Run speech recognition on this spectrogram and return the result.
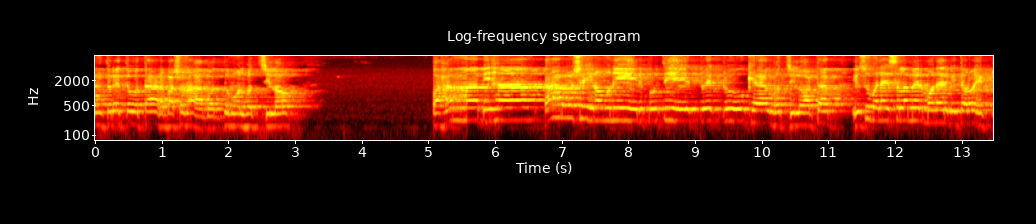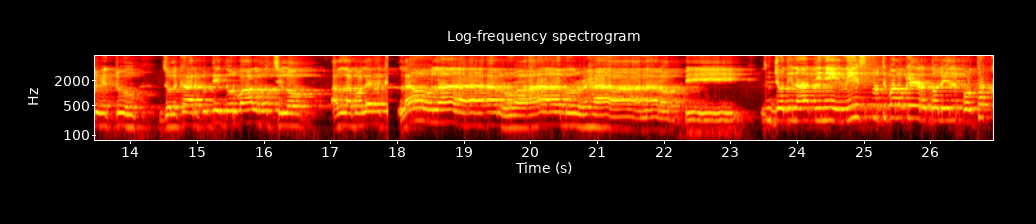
অন্তরে তো তার বাসনা বদ্ধমূল হচ্ছিল সেই রমণীর প্রতি একটু একটু খেয়াল হচ্ছিল অর্থাৎ ইউসুফ আলাইসাল্লামের মনের ভিতরও একটু একটু জুলখার প্রতি দুর্বল হচ্ছিল আল্লাহ বলেন লাউলা আর বুরহানা রব্বি যদি না তিনি নিজ প্রতিপালকের দলিল প্রত্যক্ষ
